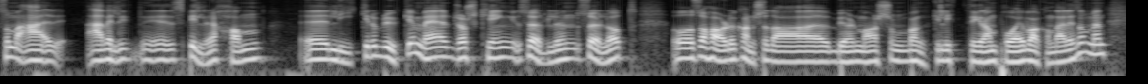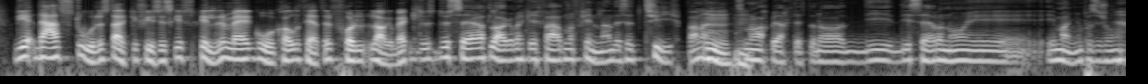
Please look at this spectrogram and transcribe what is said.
Som er, er veldig uh, spillere han eh, liker å bruke, med Josh King, Søderlund, Sørloth. Og så har du kanskje da Bjørn Mars som banker litt grann på i bakhånd der, liksom. Men de, det er store, sterke fysiske spillere med gode kvaliteter for Lagerbäck. Du, du ser at Lagerbäck er i ferd med å finne disse typene Mm. som har vært på jakt etter. De, de ser det nå i, i mange posisjoner.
